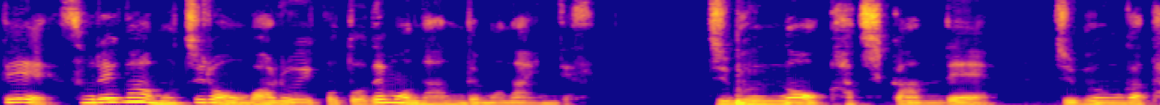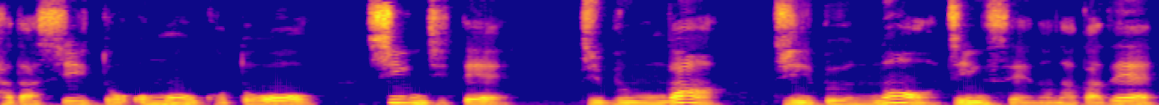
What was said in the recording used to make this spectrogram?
で、それがもちろん悪いことでも何でもないんです。自分の価値観で自分が正しいと思うことを信じて自分が自分の人生の中で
